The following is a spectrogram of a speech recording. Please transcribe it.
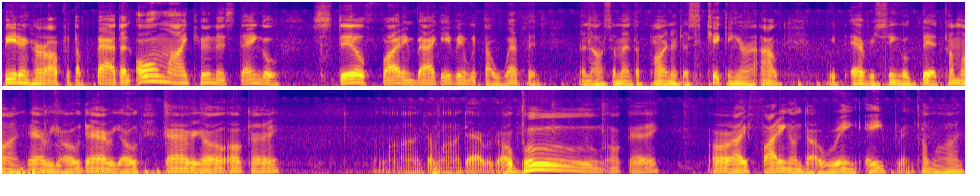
beating her up with a bat and oh my goodness Dangle still fighting back even with the weapon and now Samantha partner just kicking her out with every single bit come on there we go there we go there we go okay come on come on there we go boom okay Alright, fighting on the ring apron. Come on.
